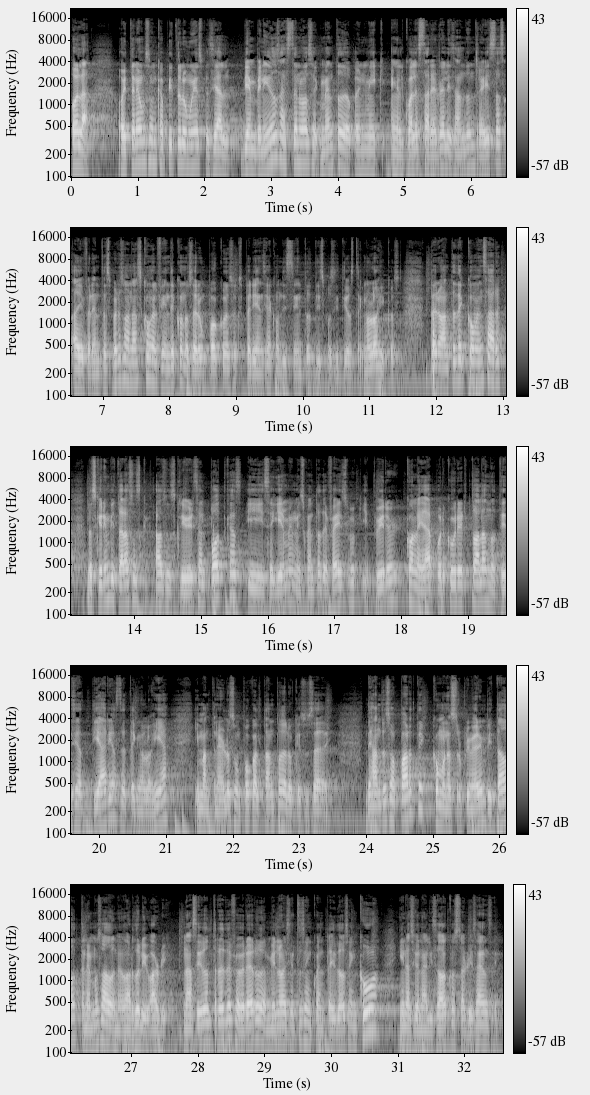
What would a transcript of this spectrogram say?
Hola, hoy tenemos un capítulo muy especial. Bienvenidos a este nuevo segmento de OpenMic en el cual estaré realizando entrevistas a diferentes personas con el fin de conocer un poco de su experiencia con distintos dispositivos tecnológicos. Pero antes de comenzar, los quiero invitar a, a suscribirse al podcast y seguirme en mis cuentas de Facebook y Twitter con la idea de poder cubrir todas las noticias diarias de tecnología y mantenerlos un poco al tanto de lo que sucede. Dejando eso aparte, como nuestro primer invitado tenemos a don Eduardo Olivarri, nacido el 3 de febrero de 1952 en Cuba y nacionalizado costarricense.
